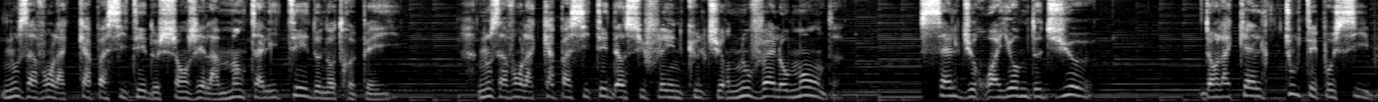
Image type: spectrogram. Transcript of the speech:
Nous avons la capacité de changer la mentalité de notre pays. Nous avons la capacité d'insuffler une culture nouvelle au monde celle du royaume de Dieu, dans laquelle tout est possible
